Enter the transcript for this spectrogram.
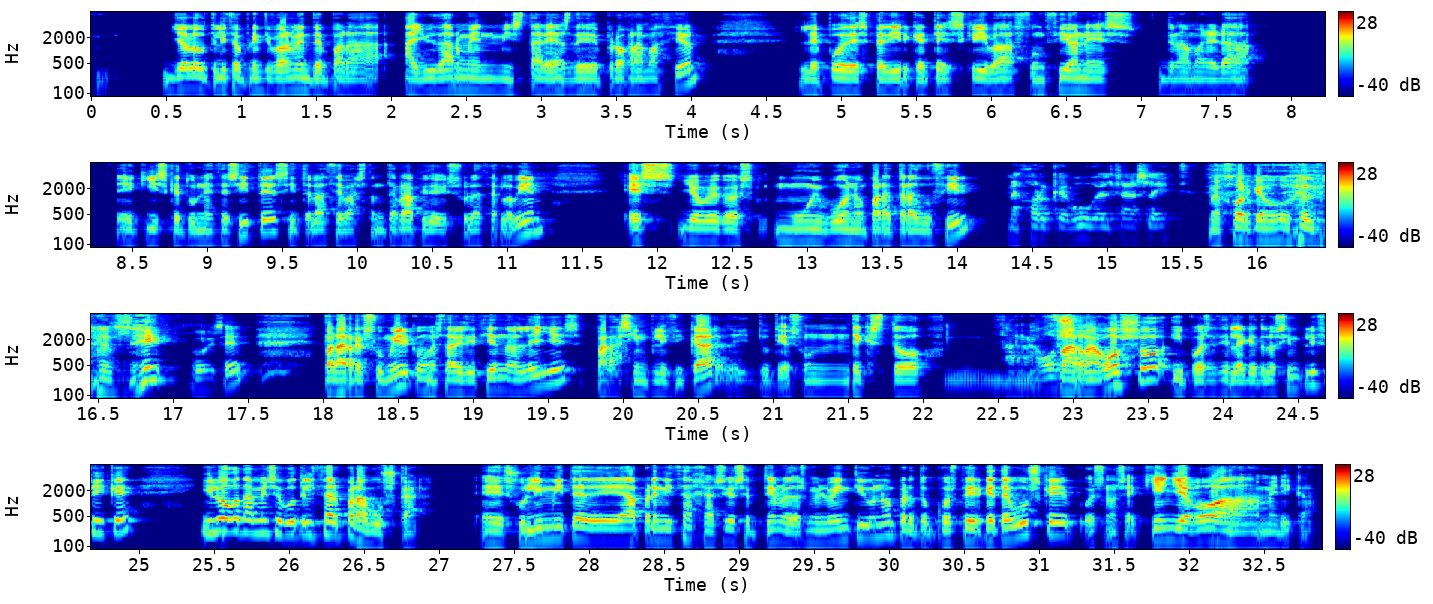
yo lo utilizo principalmente para ayudarme en mis tareas de programación. Le puedes pedir que te escriba funciones de una manera X que tú necesites y te lo hace bastante rápido y suele hacerlo bien. Es, yo veo que es muy bueno para traducir. Mejor que Google Translate. Mejor que Google Translate, puede ser. Para resumir, como estabais diciendo en leyes, para simplificar, y tú tienes un texto farragoso. farragoso y puedes decirle que te lo simplifique. Y luego también se puede utilizar para buscar. Eh, su límite de aprendizaje ha sido septiembre de 2021, pero tú puedes pedir que te busque, pues no sé, quién llegó a América.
